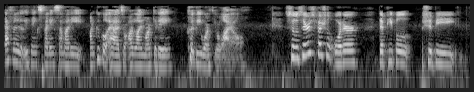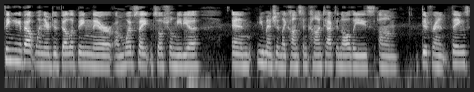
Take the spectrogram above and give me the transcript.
definitely think spending some money on Google ads or online marketing could be worth your while. So, is there a special order that people should be thinking about when they're developing their um, website and social media? And you mentioned like constant contact and all these um, different things.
